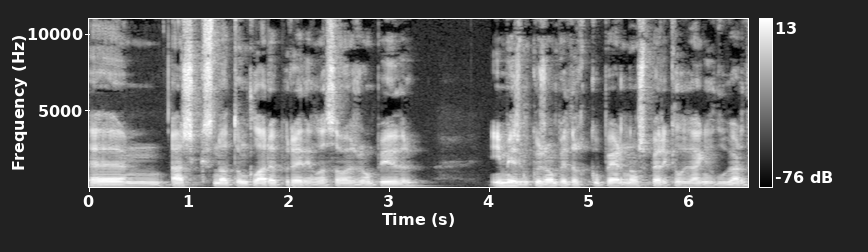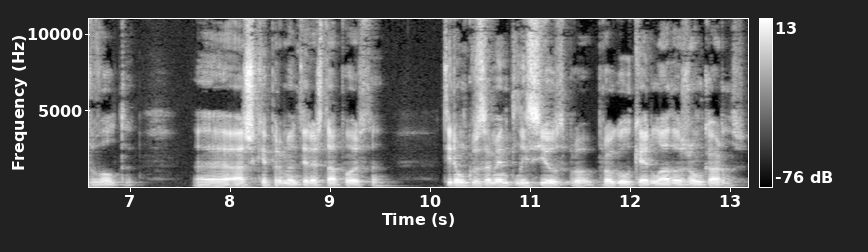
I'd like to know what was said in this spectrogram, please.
Um, acho que se nota um claro upgrade em relação ao João Pedro. E mesmo que o João Pedro recupere, não espero que ele ganhe lugar de volta. Acho que é para manter esta aposta. Tira um cruzamento delicioso para o, para o gol que é anulado ao João Carlos.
